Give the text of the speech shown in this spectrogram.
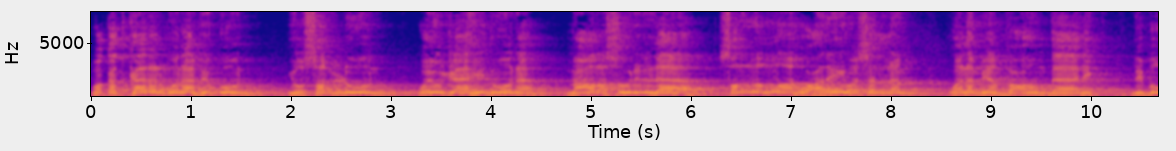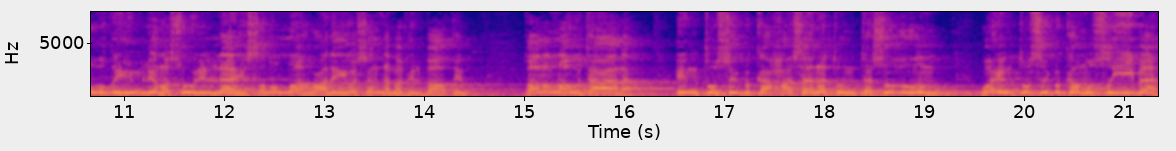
وقد كان المنافقون يصلون ويجاهدون مع رسول الله صلى الله عليه وسلم ولم ينفعهم ذلك لبغضهم لرسول الله صلى الله عليه وسلم في الباطن قال الله تعالى إن تصبك حسنة تسؤهم وإن تصبك مصيبة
